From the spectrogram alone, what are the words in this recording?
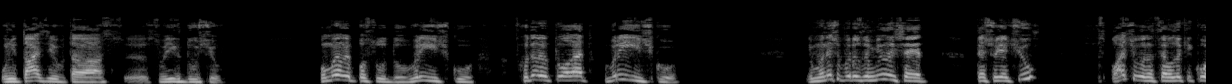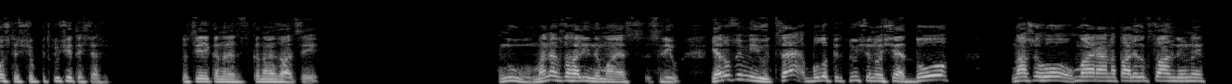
унітазів та своїх душів. Помили посуду в річку, сходили в туалет в річку. І вони, щоб ви розуміли, ще те, що я чув, сплачували за це великі кошти, щоб підключитися до цієї каналізації. Ну, в мене взагалі немає слів. Я розумію, це було підключено ще до нашого мера Наталії Олександрівни.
